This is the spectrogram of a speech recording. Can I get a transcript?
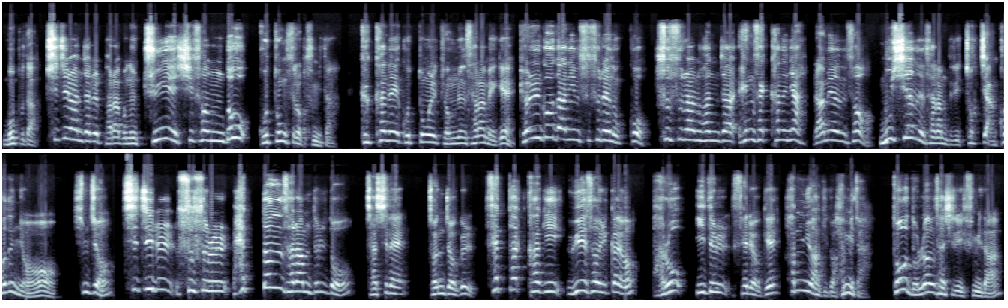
무엇보다 치질 환자를 바라보는 주위의 시선도 고통스럽습니다. 극한의 고통을 겪는 사람에게 별것 아닌 수술해놓고 수술한 환자 행색하느냐? 라면서 무시하는 사람들이 적지 않거든요. 심지어 치질을 수술을 했던 사람들도 자신의 전적을 세탁하기 위해서일까요? 바로 이들 세력에 합류하기도 합니다. 더 놀라운 사실이 있습니다.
